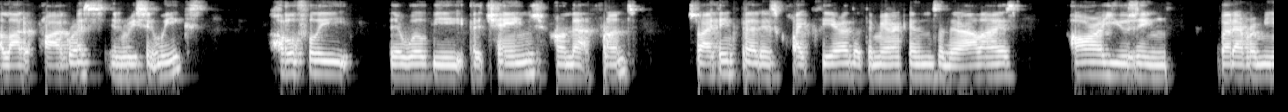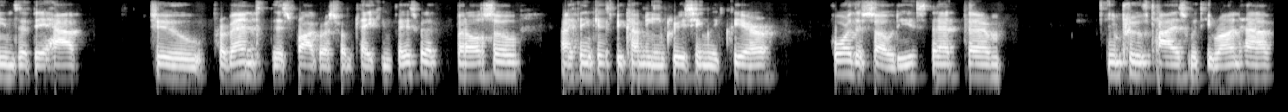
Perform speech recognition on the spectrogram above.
a lot of progress in recent weeks. Hopefully, there will be a change on that front. So I think that it's quite clear that the Americans and their allies are using whatever means that they have to prevent this progress from taking place. But, but also, I think it's becoming increasingly clear for the Saudis that um, improved ties with Iran have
